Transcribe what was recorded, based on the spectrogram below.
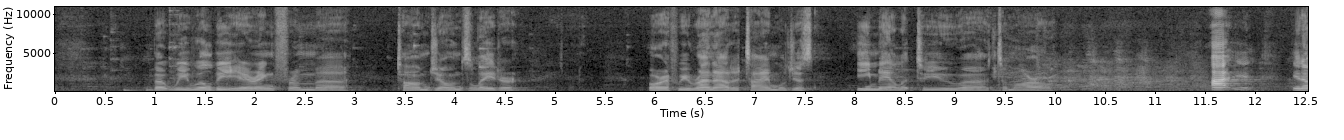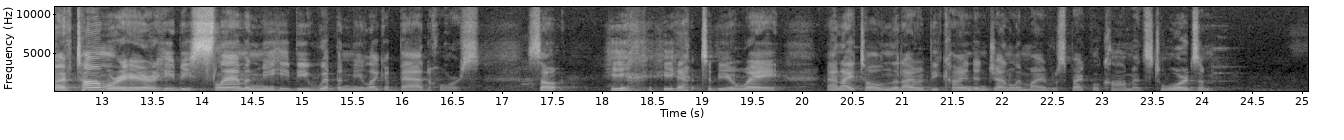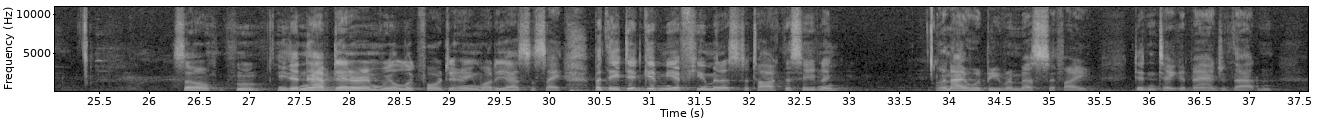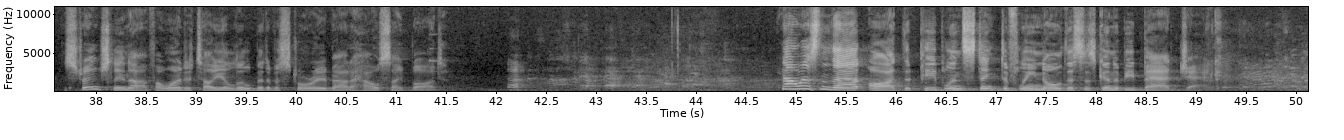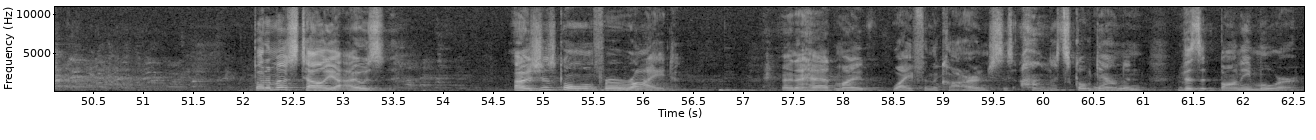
but we will be hearing from uh, Tom Jones later. Or if we run out of time, we'll just email it to you uh, tomorrow. I, you know, if Tom were here, he'd be slamming me, he'd be whipping me like a bad horse. So he, he had to be away, and I told him that I would be kind and gentle in my respectful comments towards him. So hmm, he didn't have dinner, and we'll look forward to hearing what he has to say. But they did give me a few minutes to talk this evening, and I would be remiss if I didn't take advantage of that. And strangely enough, I wanted to tell you a little bit of a story about a house I bought. Now, isn't that odd that people instinctively know this is going to be bad, Jack? But I must tell you, I was, I was just going for a ride, and I had my wife in the car, and she says, "Oh, let's go down and visit Bonnie Moore."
